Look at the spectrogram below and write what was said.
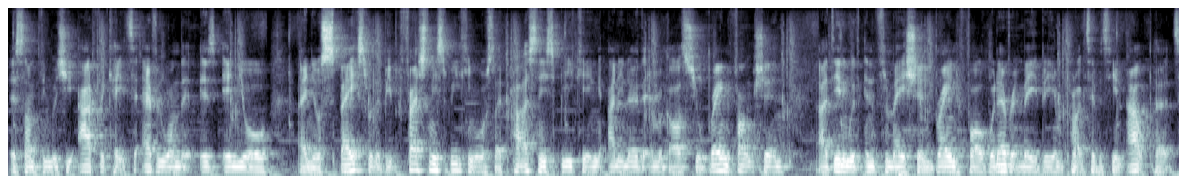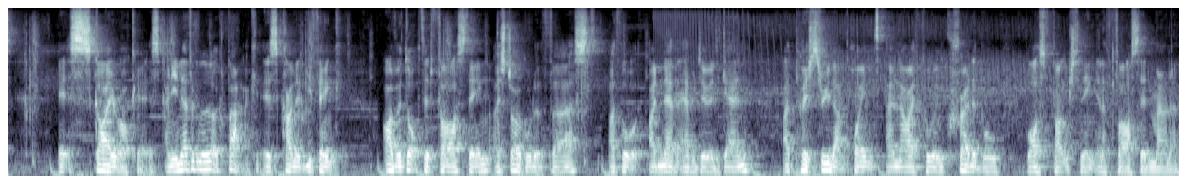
It's something which you advocate to everyone that is in your in your space, whether it be professionally speaking or also personally speaking. And you know that in regards to your brain function, uh, dealing with inflammation, brain fog, whatever it may be, and productivity and output, it skyrockets. And you're never going to look back. It's kind of you think I've adopted fasting. I struggled at first. I thought I'd never ever do it again. I pushed through that point and now I feel incredible whilst functioning in a fasted manner.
